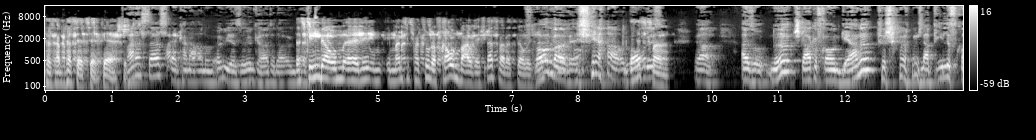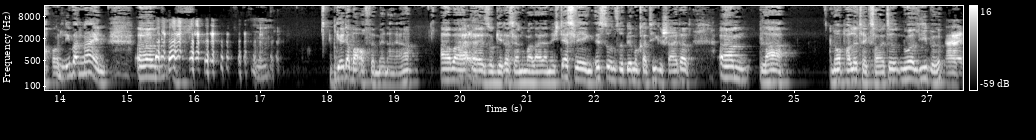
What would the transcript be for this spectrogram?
das habe ich das erzählt, ja. War das das? Ja, keine Ahnung, irgendwie der Sönke hatte da irgendwas. Das ging da um, äh, nee, um Emanzipation oder Frauenwahlrecht, das war das, glaube ich. Ne? Frauenwahlrecht, ne? ja. Und yes, Mann. Ja, also, ne, starke Frauen gerne, labile Frauen lieber nein. Ähm, gilt aber auch für Männer, ja. Aber äh, so geht das ja nun mal leider nicht. Deswegen ist unsere Demokratie gescheitert. Ähm, bla. No Politics heute, nur Liebe. Nein,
